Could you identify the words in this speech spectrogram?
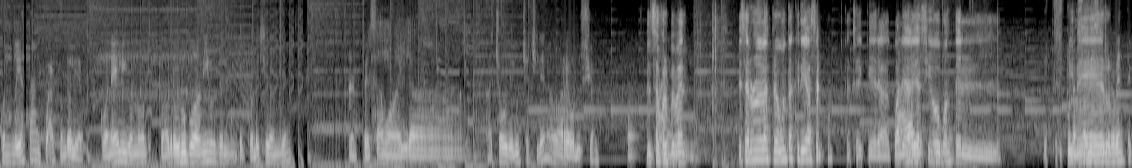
Cuando ya estaba en cuarto, en realidad, con él y con otro, con otro grupo de amigos del, del colegio también, empezamos a ir a, a show de lucha chilena o a Revolución. Ese fue el primer- Esa era una de las preguntas que te iba a hacer, ¿cachai? Que era, ¿cuál Ah, había sido, ponte, el, Es que, de primer- repente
